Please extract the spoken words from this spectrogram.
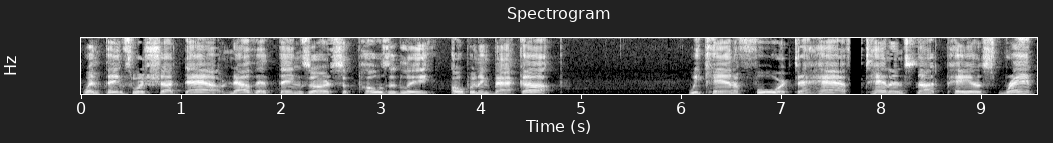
when things were shut down. Now that things are supposedly opening back up, we can't afford to have tenants not pay us rent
